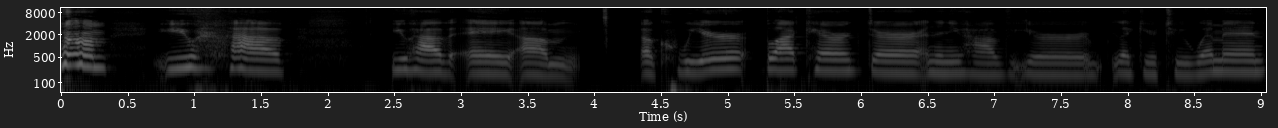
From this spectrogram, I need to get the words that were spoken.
Um, you have you have a um a queer black character and then you have your like your two women.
